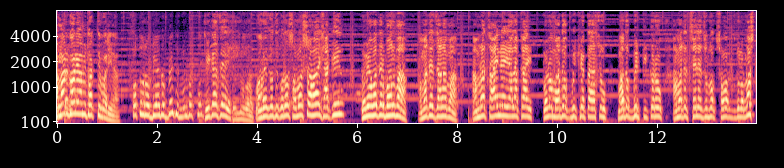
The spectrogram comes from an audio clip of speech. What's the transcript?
আমার ঘরে আমি থাকতে পারি না। কত দেখেন মেম্বার ঠিক আছে। পরে যদি কোনো সমস্যা হয় শাকিল তুমি আমাদের বলবা আমাদের জানাবা। আমরা চাই না এই এলাকায় কোনো মাদক বিক্রেতা আসুক মাদক বিক্রি করুক আমাদের ছেলে যুবক সমাজগুলো নষ্ট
